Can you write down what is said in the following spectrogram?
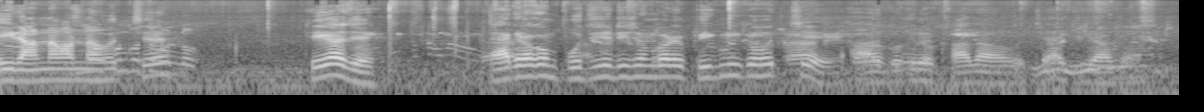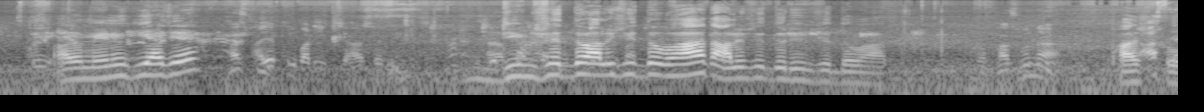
এই রান্না বান্না হচ্ছে। ঠিক আছে? একরকম পঁচিশে ডিসেম্বরের পিকনিকও হচ্ছে, আর দুপুরে খাওয়া দাওয়া হচ্ছে আর মেনু কি আছে? ডিম সেদ্ধ আলু সিদ্ধ ভাত আলু সিদ্ধ ডিম সেদ্ধ ভাত। ফাস্ট ফুড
